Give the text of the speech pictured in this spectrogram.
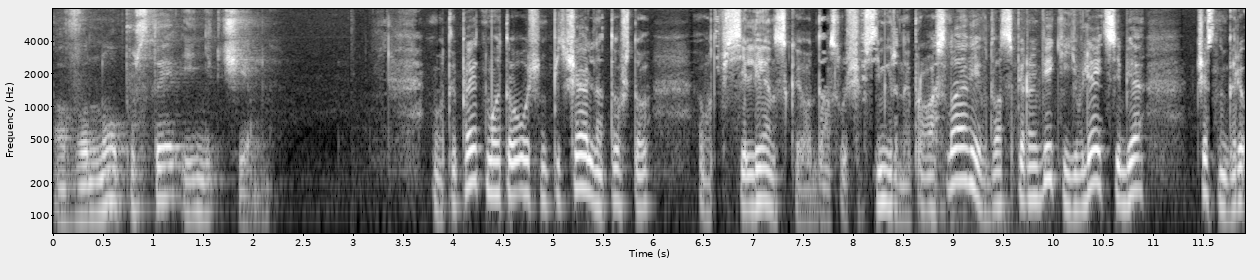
воно пусте і нікчемне. Вот, и поэтому это очень печально, то, что вот вселенское, вот в данном случае всемирное православие в 21 веке являет себя, честно говоря,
